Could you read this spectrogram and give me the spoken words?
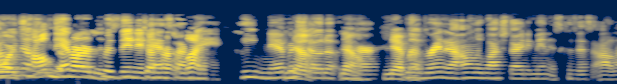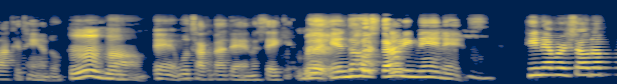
Oh, Or no, talk to her and presented to as her. her Like, man. He never no, showed up for her. never. Now, granted, I only watched 30 minutes because that's all I could handle. hmm Um, and we'll talk about that in a second. But in those 30 minutes, he never showed up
